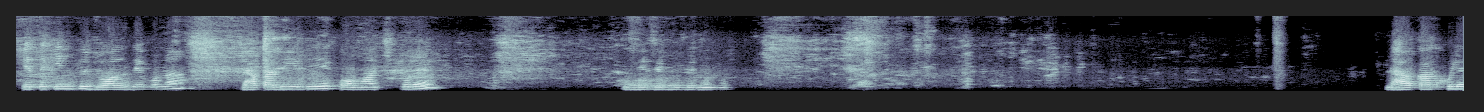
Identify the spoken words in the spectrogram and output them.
এতে কিন্তু জল দেব না। ঢাকা দিয়ে দিয়ে কম আঁচ করে ভেজে ভেজে নেব। ঢাকা খুলে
